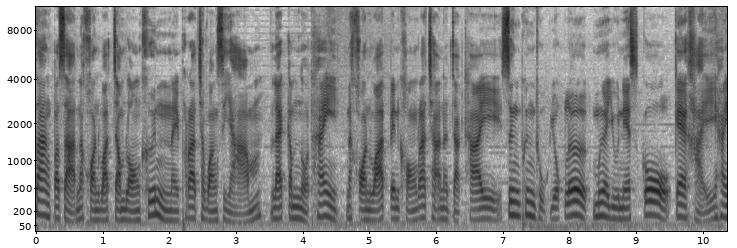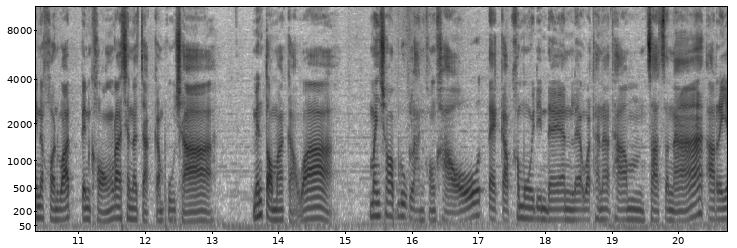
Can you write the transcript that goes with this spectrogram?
สร้างปราสาทนครวัดจำลองขึ้นในพระราชวังสยาม และกำหนดให้นครวัดเป็นของราชอาณาจักรไทย ซึ่งเพิ่งถูกยกเลิกเมื่อยูเนสโกแก้ไขให้นครวัดเป็นของราชอาณาจักรกัมพูชา เม้นต่อมากล่าวว่าไม่ชอบลูกหลานของเขา แต่กลับขโมยดินแดนและวัฒนธรรม ศาสนา อารย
